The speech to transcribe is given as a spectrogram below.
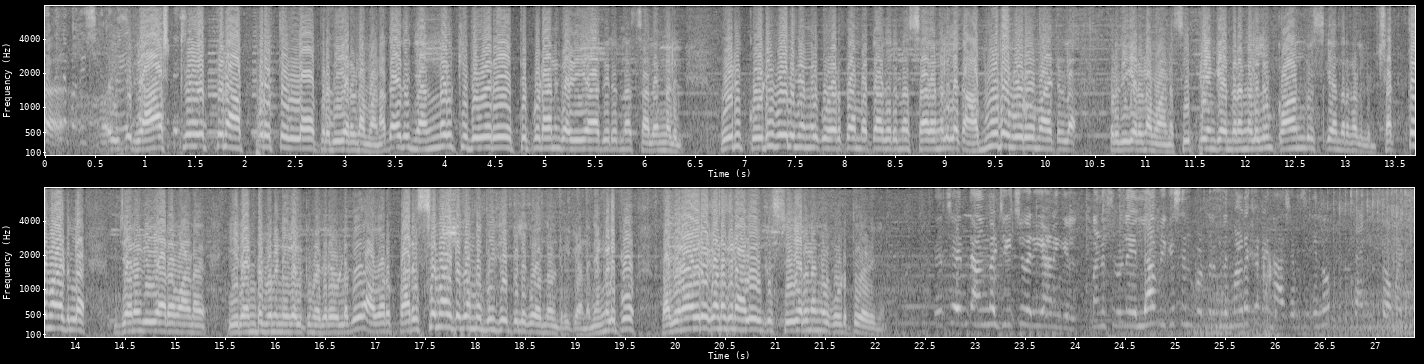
ഇത് രാഷ്ട്രീയത്തിനപ്പുറത്തുള്ള പ്രതികരണമാണ്. അതായത് ഞങ്ങൾക്ക് ഇതുവരെ എത്തിപ്പെടാൻ കഴിയാതിരുന്ന സ്ഥലങ്ങളിൽ ഒരു കൊടി പോലും ഞങ്ങൾക്ക് ഉയർത്താൻ പറ്റാതിരുന്ന സ്ഥലങ്ങളിലൊക്കെ അഭൂതപൂർവമായിട്ടുള്ള പ്രതികരണമാണ്. സി പി എം കേന്ദ്രങ്ങളിലും കോൺഗ്രസ് കേന്ദ്രങ്ങളിലും ശക്തമായിട്ടുള്ള ജനവികാരമാണ് ഈ രണ്ട് മുന്നണികൾക്കും എതിരെ ഉള്ളത്. അവർ പരസ്യമായിട്ട് തന്നെ ബി ജെ പിയിലേക്ക് വന്നുകൊണ്ടിരിക്കുകയാണ്. ഞങ്ങളിപ്പോൾ പതിനായിരക്കണക്കിന് ആളുകൾക്ക് സ്വീകരണങ്ങൾ കൊടുത്തു കഴിഞ്ഞു. തീർച്ചയായും താങ്കൾ ജയിച്ചു വരികയാണെങ്കിൽ മനസ്സിലുള്ള എല്ലാ വികസന പ്രവർത്തനങ്ങളും നടക്കട്ടെ എന്ന് ആശംസിക്കുന്നു. താങ്ക് യു സോ മച്ച്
